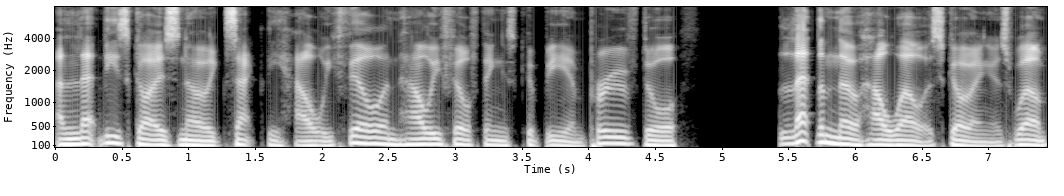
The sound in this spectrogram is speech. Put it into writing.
and let these guys know exactly how we feel and how we feel things could be improved or let them know how well it's going as well.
